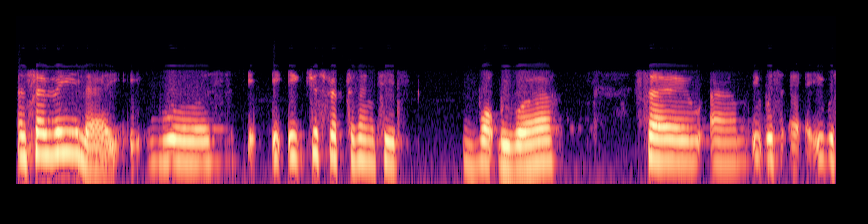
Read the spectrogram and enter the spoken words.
And so really it was it, it, just represented what we were. So um, it was it was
